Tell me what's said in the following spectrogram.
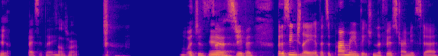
Yeah. Basically, Sounds right. which is Yeah. so stupid. But essentially, if it's a primary infection in the first trimester,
